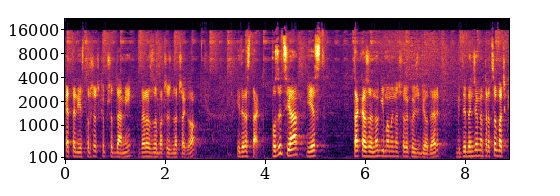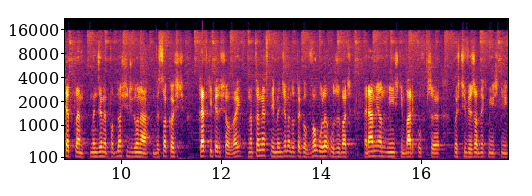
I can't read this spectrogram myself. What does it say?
Ketel jest troszeczkę przed nami, zaraz zobaczysz dlaczego. I teraz tak, pozycja jest taka, że nogi mamy na szerokość bioder. Gdy będziemy pracować ketlem, będziemy podnosić go na wysokość klatki piersiowej, natomiast nie będziemy do tego w ogóle używać ramion, mięśni barków, czy właściwie żadnych mięśni e,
